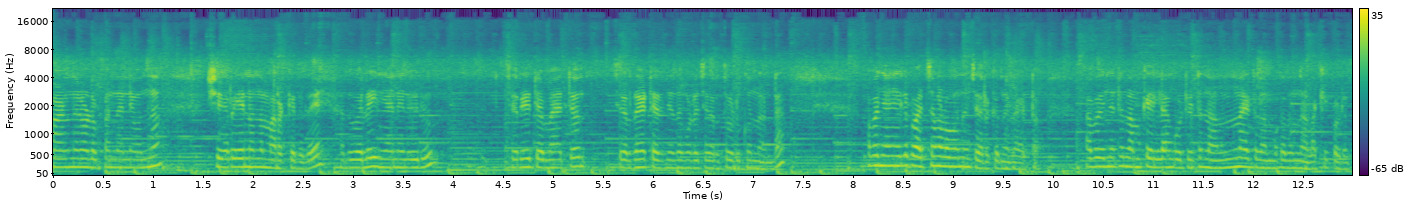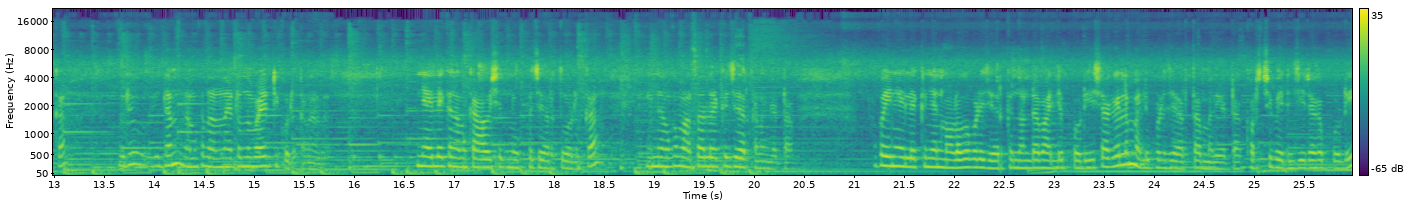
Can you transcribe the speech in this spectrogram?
കാണുന്നതിനോടൊപ്പം തന്നെ ഒന്ന് ഷെയർ ചെയ്യാനൊന്നും മറക്കരുത്. അതുപോലെ ഞാനിതൊരു ചെറിയ ടൊമാറ്റോ ചെറുതായിട്ട് അരിഞ്ഞതും കൂടെ ചേർത്ത് കൊടുക്കുന്നുണ്ട്. അപ്പോൾ ഞാനിതിൽ പച്ചമുളകൊന്നും ചേർക്കുന്നില്ല കേട്ടോ. അപ്പോൾ എന്നിട്ട് നമുക്കെല്ലാം കൂട്ടിയിട്ട് നന്നായിട്ട് നമുക്കതൊന്ന് ഇളക്കി കൊടുക്കാം. ഒരു വിധം നമുക്ക് നന്നായിട്ടൊന്ന് വഴറ്റി കൊടുക്കണം അത് ഇനി അതിലേക്ക് നമുക്ക് ആവശ്യത്തിന് ഉപ്പ് ചേർത്ത് കൊടുക്കാം. ഇനി നമുക്ക് മസാലയൊക്കെ ചേർക്കണം കേട്ടോ. അപ്പോൾ ഇനി അതിലേക്ക് ഞാൻ മുളക് പൊടി ചേർക്കുന്നുണ്ട് മല്ലിപ്പൊടി ശകലം മല്ലിപ്പൊടി ചേർത്താൽ മതി കേട്ടോ. കുറച്ച് പെരിഞ്ചീരകപ്പൊടി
